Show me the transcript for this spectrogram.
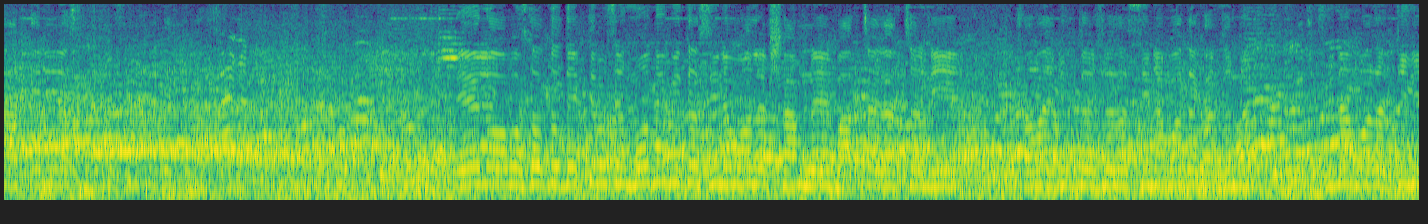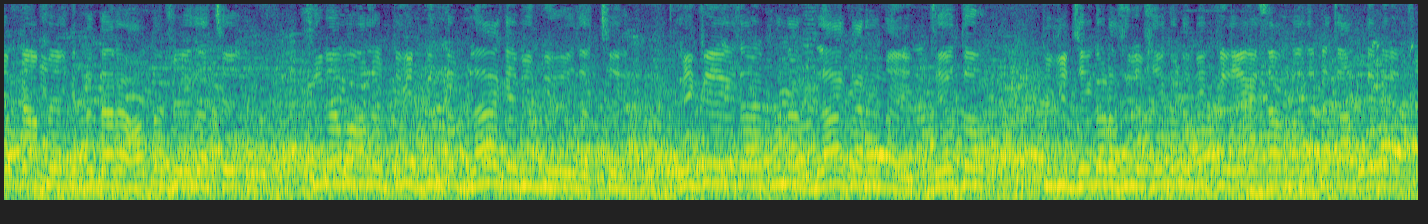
নাতি নিয়ে আসছে সিনেমা দেখতে অবস্থা, তো দেখতে পাচ্ছেন, মধুমিতা সিনেমা হলের সামনে বাচ্চা কাচ্চা নিয়ে সবাই কিন্তু এসেছে সিনেমা দেখার জন্য সিনেমা হলের টিকিট না পেয়ে কিন্তু তারা হতাশ হয়ে যাচ্ছে। কিন্তু বিক্রি হয়ে যাচ্ছে। বিক্রি হয়ে গেছে এখন আর ব্ল্যাক আরও নাই। যেহেতু টিকিট যে কটা ছিল সেই কটা বিক্রি হয়ে গেছে আমরা যেটা জানতে পেরেছি।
